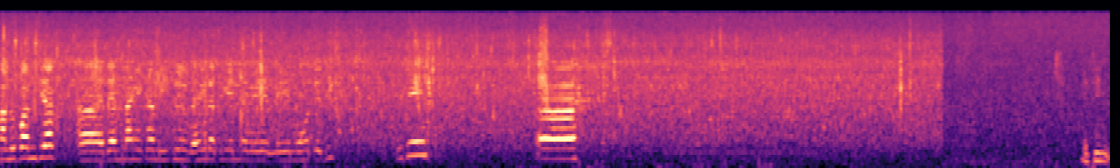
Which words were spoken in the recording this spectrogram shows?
කඳුපන්තියක් දැන් නම් එක මීටරෙන් වැහිලා තියෙන්නේ මේ මේ මොහොතේදී. ඉතින් ඉතින්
